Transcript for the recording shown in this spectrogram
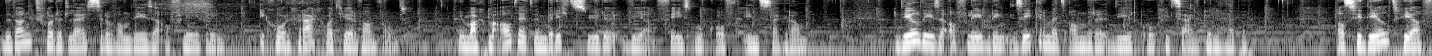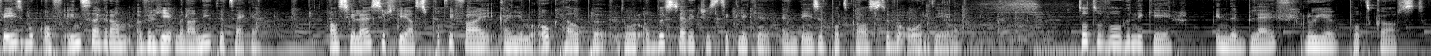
Bedankt voor het luisteren van deze aflevering. Ik hoor graag wat je ervan vond. Je mag me altijd een bericht sturen via Facebook of Instagram. Deel deze aflevering zeker met anderen die er ook iets aan kunnen hebben. Als je deelt via Facebook of Instagram, vergeet me dan niet te taggen. Als je luistert via Spotify, kan je me ook helpen door op de sterretjes te klikken en deze podcast te beoordelen. Tot de volgende keer in de Blijf Groeien podcast.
